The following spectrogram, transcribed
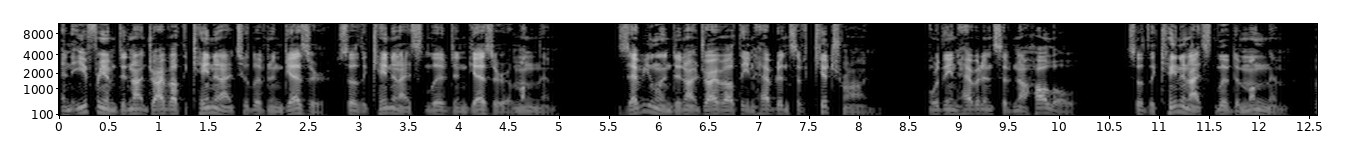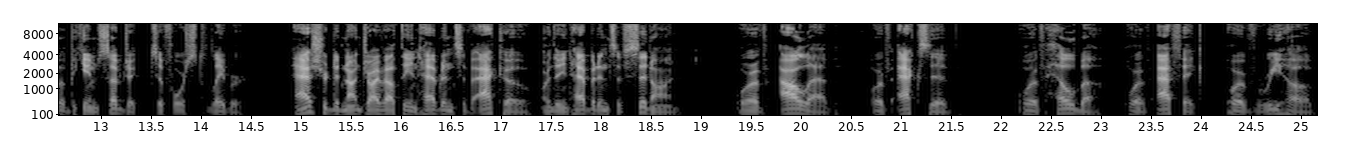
And Ephraim did not drive out the Canaanites who lived in Gezer, so the Canaanites lived in Gezer among them. Zebulun did not drive out the inhabitants of Kitron, or the inhabitants of Nahalol, so the Canaanites lived among them, but became subject to forced labor. Asher did not drive out the inhabitants of Acco, or the inhabitants of Sidon, or of Ahlab, or of Achzib, or of Helba, or of Aphik, or of Rehob.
